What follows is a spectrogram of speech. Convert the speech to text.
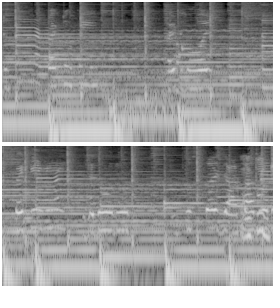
টু হাই টুপি হাই ঢোল হাই টিভি হাই ধরু পুস্তক যাতা অন্তুজ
